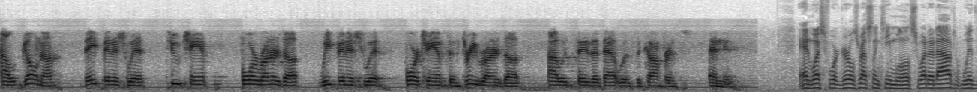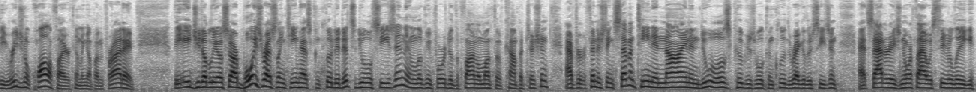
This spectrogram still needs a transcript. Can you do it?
Algona, they finished with two champs, four runners up. We finished with four champs and three runners up. I would say that that was the conference ending. And West Fork girls wrestling team will sweat it out with the regional qualifier coming up on Friday. The AGWSR boys wrestling team has concluded its dual season and looking forward to the final month of competition. After finishing 17 and 9 in duels, Cougars will conclude the regular season at Saturday's North Iowa Cedar League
